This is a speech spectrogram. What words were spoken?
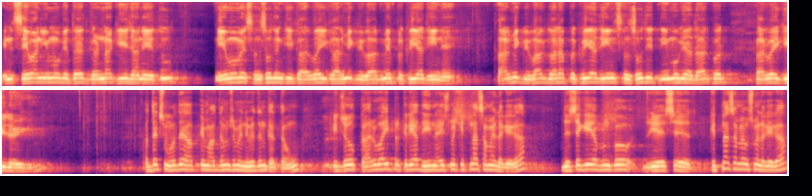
इन सेवा नियमों के तहत गणना किए जाने हेतु नियमों में संशोधन की कार्रवाई कार्मिक विभाग में प्रक्रियाधीन है। कार्मिक विभाग द्वारा प्रक्रियाधीन संशोधित नियमों के आधार पर कार्रवाई की जाएगी। अध्यक्ष महोदय, आपके माध्यम से मैं निवेदन करता हूँ कि जो कार्रवाई प्रक्रियाधीन है, इसमें कितना समय लगेगा? जिससे कि अब उनको ये कितना समय उसमें लगेगा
